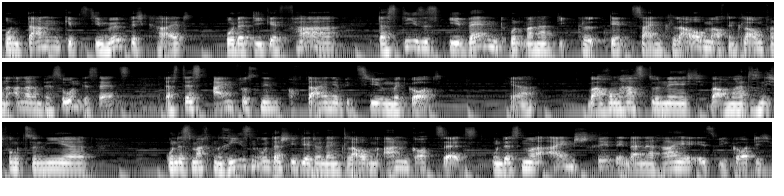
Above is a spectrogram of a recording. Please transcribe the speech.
und dann gibt es die Möglichkeit oder die Gefahr, dass dieses Event und man hat die, den, seinen Glauben auf den Glauben von einer anderen Person gesetzt, dass das Einfluss nimmt auf deine Beziehung mit Gott. Ja? Warum hast du nicht? Warum hat es nicht funktioniert? Und es macht einen riesen Unterschied, wie du deinen Glauben an Gott setzt. Und es nur ein Schritt in deiner Reihe ist, wie Gott dich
